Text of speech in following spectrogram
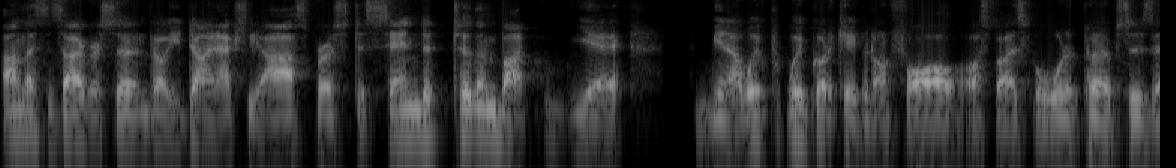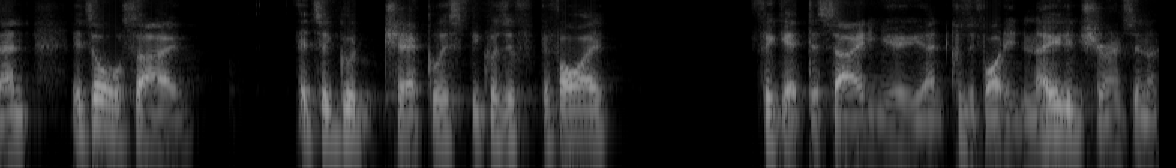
unless it's over a certain value, don't actually ask for us to send it to them. But yeah, you know, we've we've got to keep it on file, I suppose, for audit purposes. And it's also it's a good checklist because if if I forget to say to you, and because if I didn't need insurance and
